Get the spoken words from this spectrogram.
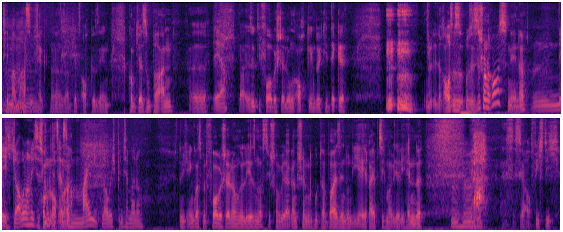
Thema Mass Effect, ne? also habe ich jetzt auch gesehen. Kommt ja super an. Äh, Ja. da sind die Vorbestellungen auch gehen durch die Decke. Raus ist es, ist es schon raus? Nee, ne? Nee, ich glaube noch nicht. Das kommt, Kommt jetzt noch, erst ne? noch im Mai, glaube ich, bin ich der Meinung. Nämlich irgendwas mit Vorbestellungen gelesen, dass die schon wieder ganz schön gut dabei sind und EA reibt sich mal wieder die Hände. Ja, das ist ja auch wichtig.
